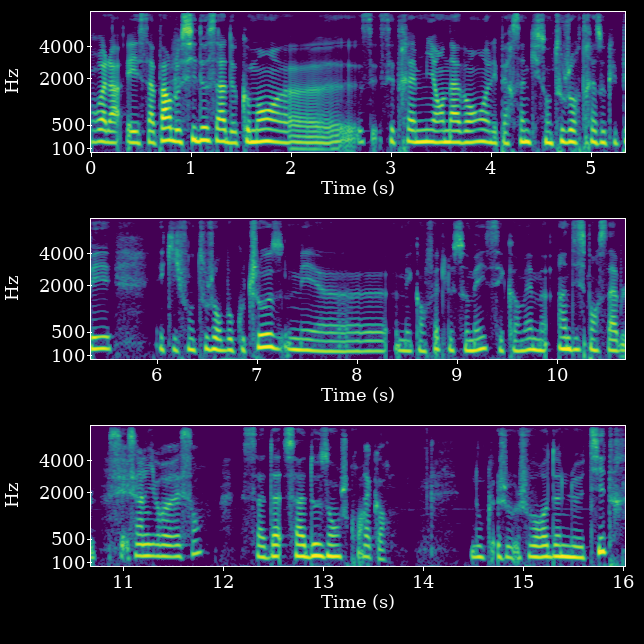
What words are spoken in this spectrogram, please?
Voilà, et ça parle aussi de ça, de comment euh, c'est très mis en avant les personnes qui sont toujours très occupées et qui font toujours beaucoup de choses, mais, euh, mais qu'en fait le sommeil c'est quand même indispensable. C'est un livre récent? Ça, date- ça a deux ans, je crois. D'accord. Donc je, je vous redonne le titre,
